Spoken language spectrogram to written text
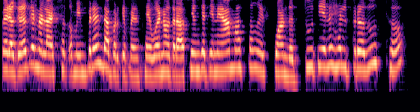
pero creo que no lo ha hecho como imprenta porque pensé, bueno, otra opción que tiene Amazon es cuando tú tienes el producto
